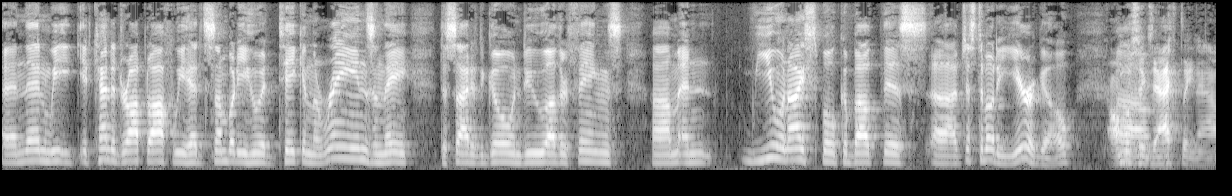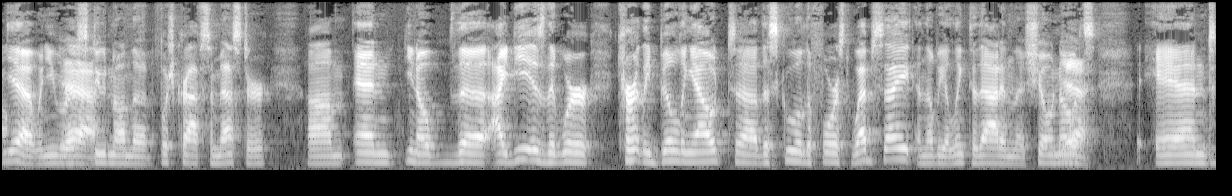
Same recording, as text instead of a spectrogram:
and then we it kind of dropped off. We had somebody who had taken the reins, and they decided to go and do other things. Um, and you and I spoke about this uh, just about a year ago. Almost Um, exactly now. Yeah, when you were a student on the bushcraft semester. Um, and you know the idea is that we're currently building out uh, the School of the Forest website, and there'll be a link to that in the show notes, and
